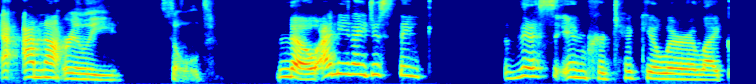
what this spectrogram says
I- I'm not really sold. No, I mean, I just think this in particular, like,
